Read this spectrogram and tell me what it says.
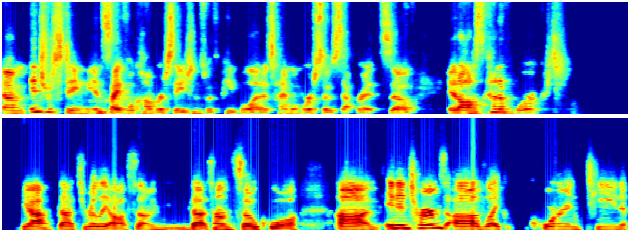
um, interesting, insightful conversations with people at a time when we're so separate. So it all just kind of worked. Yeah, that's really awesome. That sounds so cool. Um, and in terms of like quarantine,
